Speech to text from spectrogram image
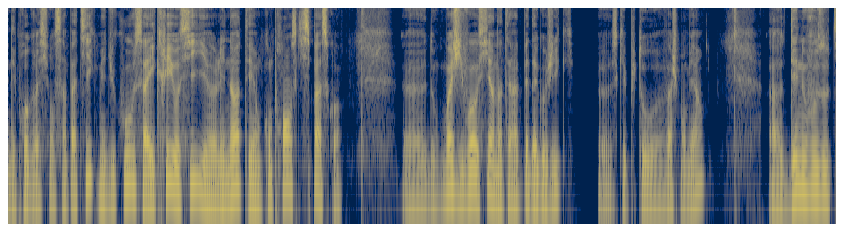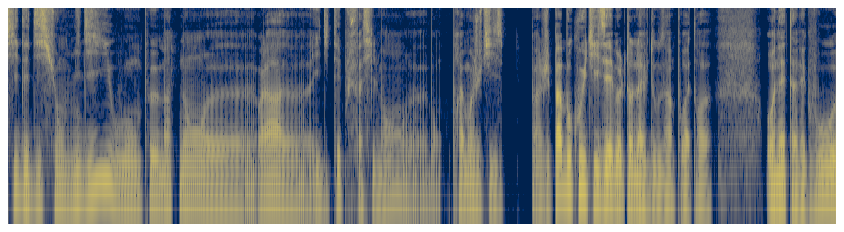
des progressions sympathiques, mais du coup, ça écrit aussi les notes et on comprend ce qui se passe, quoi. Euh, donc moi j'y vois aussi un intérêt pédagogique, euh, ce qui est plutôt euh, vachement bien. des nouveaux outils d'édition MIDI où on peut maintenant voilà, éditer plus facilement. bon, après moi j'utilise, j'ai pas beaucoup utilisé Ableton Live 12 hein, pour être honnête avec vous.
